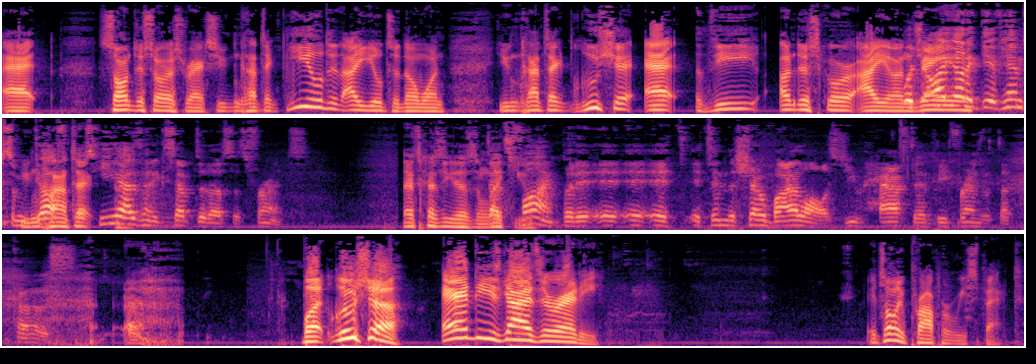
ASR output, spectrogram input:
at Saundersaurus Rex. You can contact Yield at I Yield to No One. You can contact Lucia at the underscore Ion Which I got to give him some You can contact- he hasn't accepted us as friends. That's because he doesn't That's like you. That's fine, but it, it, it, it, it's in the show bylaws. You have to be friends with the co-host. But Lucia, and these guys are ready. It's only proper respect.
